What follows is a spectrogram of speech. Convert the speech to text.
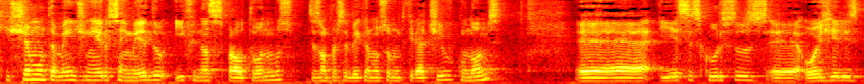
que chamam também Dinheiro Sem Medo e Finanças para Autônomos. Vocês vão perceber que eu não sou muito criativo com nomes. É, e esses cursos, é, hoje, eles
